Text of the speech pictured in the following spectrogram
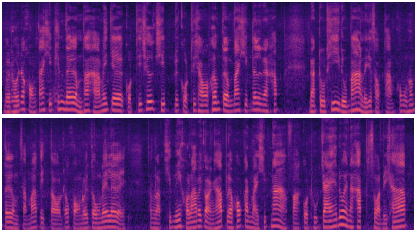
เบอร์โทรเจ้าของใต้คลิปเช่นเดิม ถ้าหาไม่เจอกดที่ชื่อคลิป หรือกดที่คำว่าเพิ่มเติมใต้คลิปได้เลยนะครับ นัดดูที่ดูบ้านหรือจะสอบถามข้อมูลเพิ่มเติม สามารถติดต่อเจ้าของโดยตรงได้เลยสำหรับคลิปนี้ขอลาไปก่อนครับ แล้วพบกันใหม่คลิปหน้า ฝากกดถูกใจให้ด้วยนะครับ สวัสดีครับ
